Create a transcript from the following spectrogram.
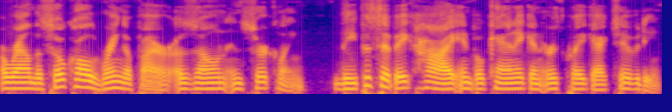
around the so-called ring of fire, a zone encircling the Pacific high in volcanic and earthquake activity.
